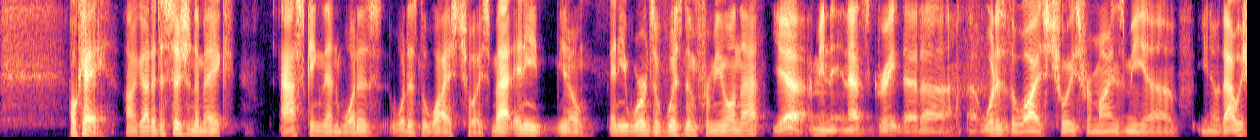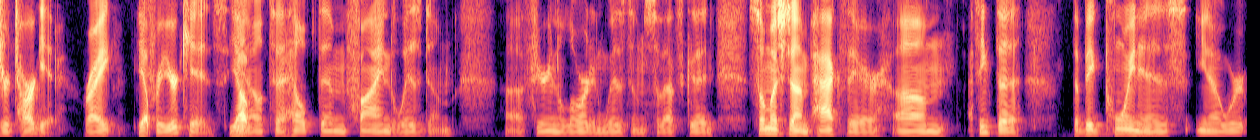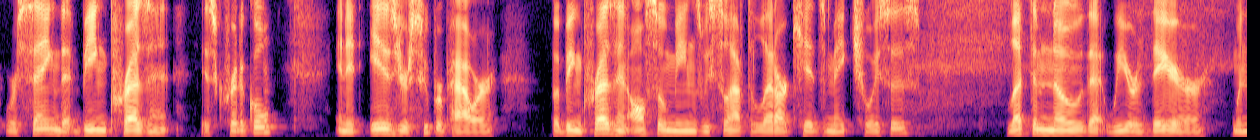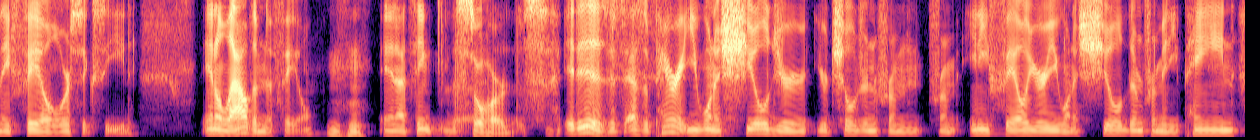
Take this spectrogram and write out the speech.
okay, I got a decision to make. Asking then what is what is the wise choice? Matt, any you know any words of wisdom from you on that? Yeah, I mean, and that's great. That uh, uh, what is the wise choice reminds me of you know that was your target, right? Yep. For your kids, Yep. you know, to help them find wisdom, uh, fearing the Lord and wisdom. So that's good. So much to unpack there. Um, I think the the big point is, you know, we're we're saying that being present is critical, and it is your superpower. But being present also means we still have to let our kids make choices. Let them know that we are there when they fail or succeed and allow them to fail. Mm-hmm. and i think the, It's so hard. it is. It's as a parent you want to shield your your children from from any failure. You want to shield them from any pain.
